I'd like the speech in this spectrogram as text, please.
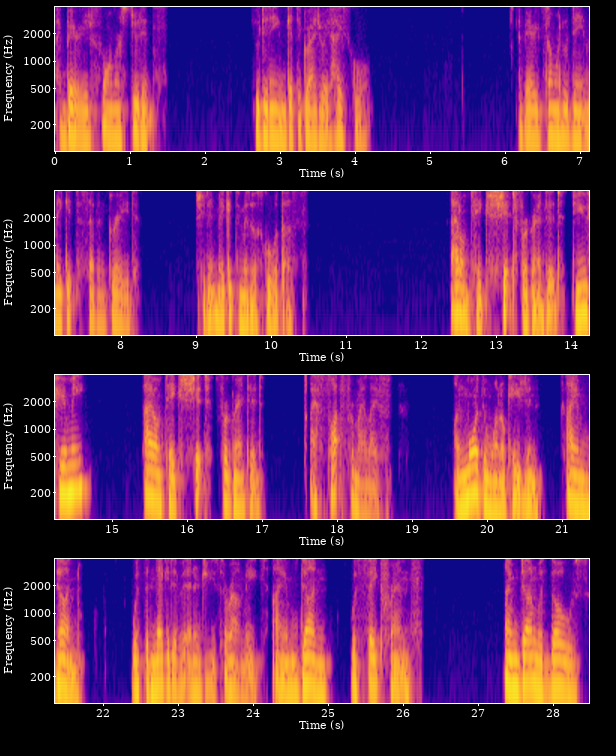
I buried former students who didn't even get to graduate high school. I buried someone who didn't make it to seventh grade. She didn't make it to middle school with us. I don't take shit for granted. Do you hear me? I don't take shit for granted. I fought for my life on more than one occasion. I am done with the negative energies around me. I am done with fake friends. I'm done with those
